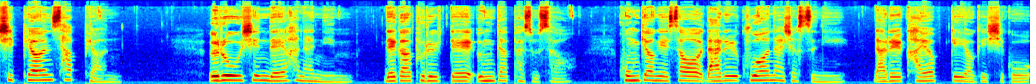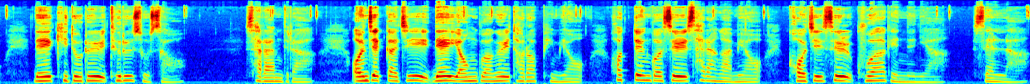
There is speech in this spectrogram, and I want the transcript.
시편 4편. 의로우신 내 하나님 내가 부를 때 응답하소서. 공경에서 나를 구원하셨으니 나를 가엽게 여기시고 내 기도를 들으소서. 사람들아 언제까지 내 영광을 더럽히며 헛된 것을 사랑하며 거짓을 구하겠느냐? 셀라.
